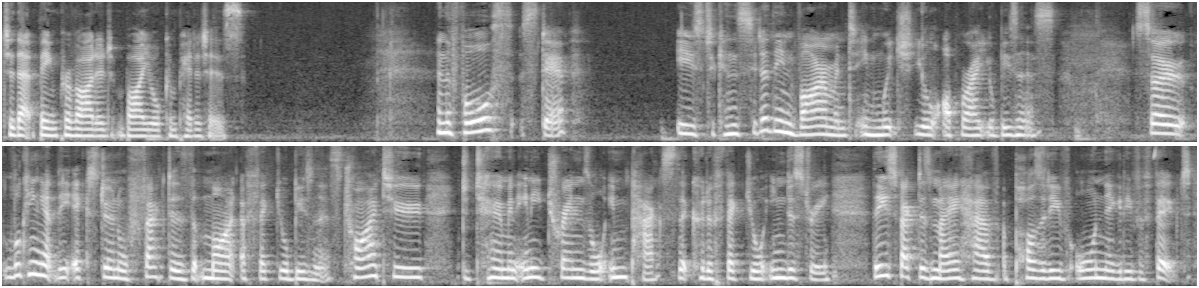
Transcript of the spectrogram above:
to that being provided by your competitors? And the fourth step is to consider the environment in which you'll operate your business. So, looking at the external factors that might affect your business, try to determine any trends or impacts that could affect your industry. These factors may have a positive or negative effect.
